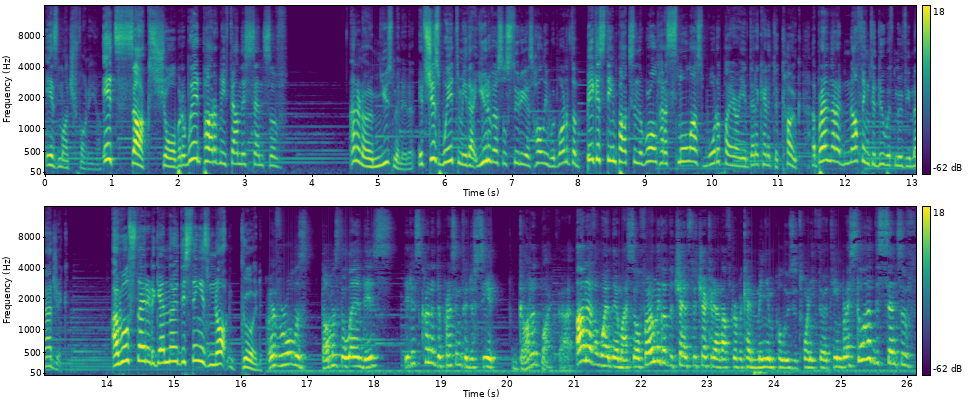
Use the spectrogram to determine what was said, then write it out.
is much funnier. It sucks, sure, but a weird part of me found this sense of I don't know, amusement in it. It's just weird to me that Universal Studios Hollywood, one of the biggest theme parks in the world, had a small ass water play area dedicated to Coke, a brand that had nothing to do with movie magic. I will state it again though, this thing is not good. Overall, as dumb as the land is, it is kind of depressing to just see it gutted like that. I never went there myself, I only got the chance to check it out after it became Minion Palooza 2013, but I still had this sense of,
